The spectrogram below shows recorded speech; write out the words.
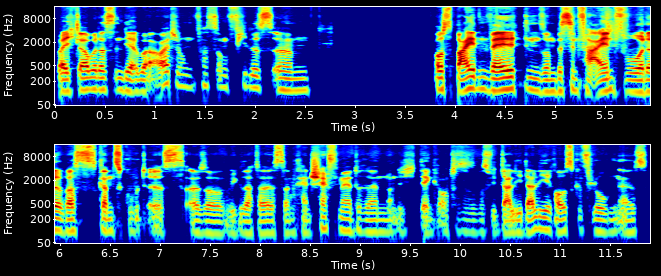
Weil ich glaube, dass in der überarbeiteten Fassung vieles ähm, aus beiden Welten so ein bisschen vereint wurde, was ganz gut ist. Also, wie gesagt, da ist dann kein Chef mehr drin und ich denke auch, dass sowas wie Dalli Dalli rausgeflogen ist.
